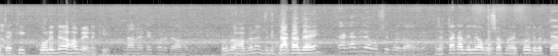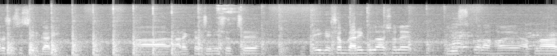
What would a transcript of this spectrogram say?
এটা কি করে দেওয়া হবে নাকি? না না এটা করে দেওয়া হবে করে দেওয়া হবে না? যদি টাকা দেয়? টাকা দিলে অবশ্যই করে দেওয়া হবে। আচ্ছা টাকা দিলে অবশ্যই আপনারা করে দেবে তেরোশো সিসির গাড়ি। আর আরেকটা জিনিস হচ্ছে এই সব গাড়িগুলো আসলে ইউজ করা হয় আপনার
